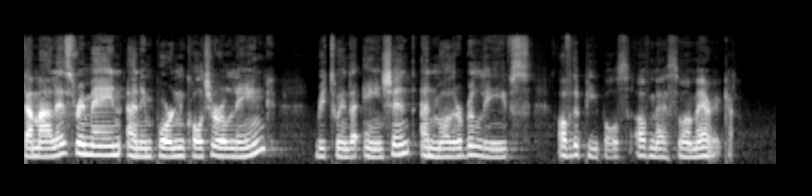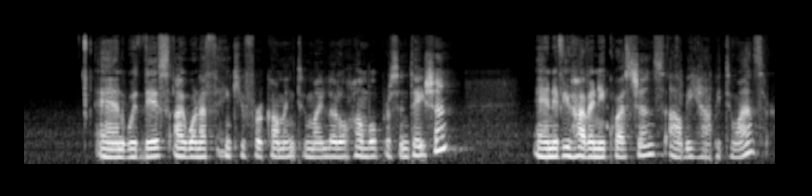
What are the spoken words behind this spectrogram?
Tamales remain an important cultural link between the ancient and modern beliefs of the peoples of Mesoamerica. And with this, I want to thank you for coming to my little humble presentation. And if you have any questions, I'll be happy to answer.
